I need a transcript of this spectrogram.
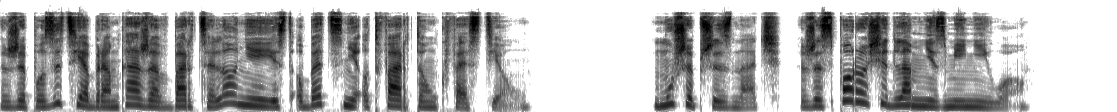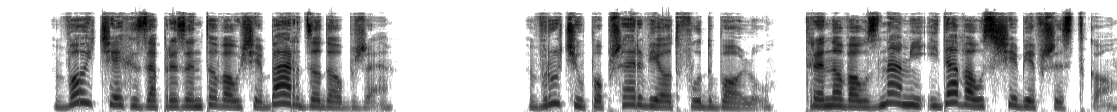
że pozycja bramkarza w Barcelonie jest obecnie otwartą kwestią. Muszę przyznać, że sporo się dla mnie zmieniło. Wojciech zaprezentował się bardzo dobrze. Wrócił po przerwie od futbolu, trenował z nami i dawał z siebie wszystko.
